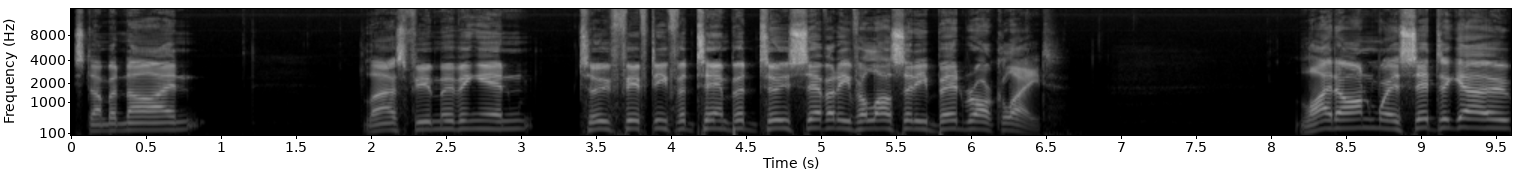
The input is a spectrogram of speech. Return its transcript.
It's number nine. Last few moving in. 250 for Tempered, 270 Velocity Bedrock late. Light on, we're set to go.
